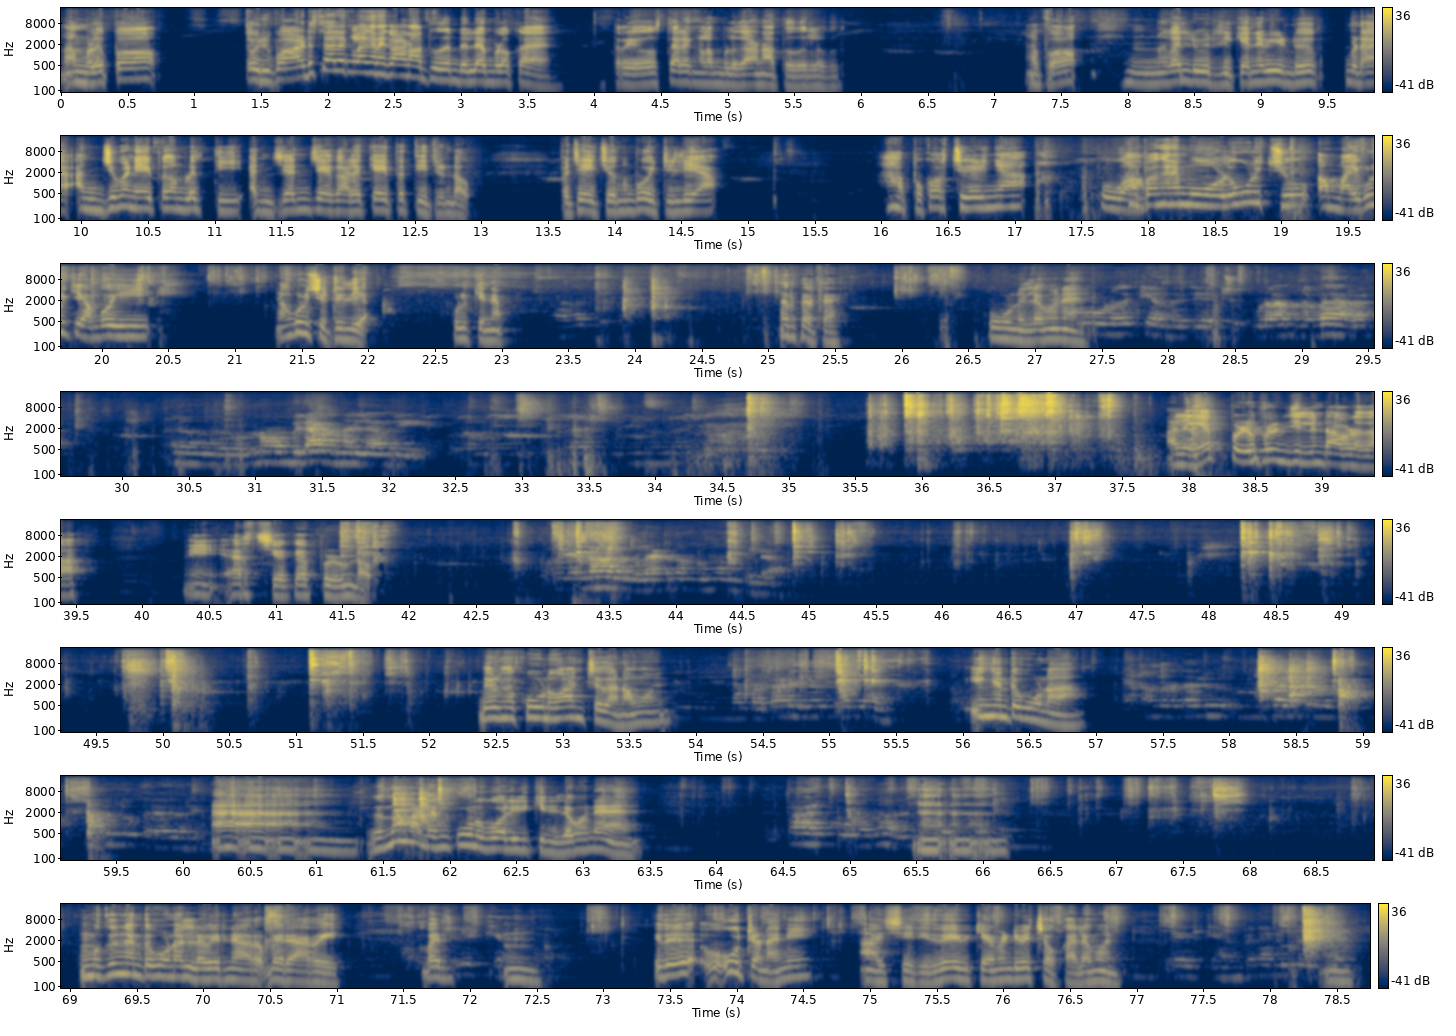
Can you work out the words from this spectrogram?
നമ്മളിപ്പോൾ ഒരുപാട് സ്ഥലങ്ങൾ അങ്ങനെ കാണാത്തതുണ്ടല്ലേ നമ്മളൊക്കെ? എത്രയോ സ്ഥലങ്ങൾ നമ്മൾ കാണാത്തതുള്ളത്. അപ്പോൾ ഇന്ന് വല്ലൂരിലേക്ക് തന്നെ വീണ്ടും ഇവിടെ അഞ്ചു മണിയായപ്പോൾ നമ്മൾ എത്തി അഞ്ച് അഞ്ചേ കാലൊക്കെ ആയപ്പോൾ എത്തിയിട്ടുണ്ടാവും. അപ്പോൾ ചേച്ചിയൊന്നും പോയിട്ടില്ല. അപ്പോൾ കുറച്ച് കഴിഞ്ഞാൽ പോവാം. അപ്പം അങ്ങനെ മോൾ കുളിച്ചു. അമ്മായി കുളിക്കാൻ പോയി. ഞാൻ കുളിച്ചിട്ടില്ല. കുളിക്കണം. നിർത്തട്ടെ? കൂണില്ല മോനെ. വേറെ അല്ലെങ്കിൽ എപ്പോഴും ഫ്രിഡ്ജിൽ ഉണ്ടാവണതാ. നീ ഇറച്ചിയൊക്കെ എപ്പോഴും ഉണ്ടാവും. ഇതെവിടുന്ന് കൂണ് വാങ്ങിച്ചതാണോ മോൻ. ഇങ്ങനത്തെ കൂണാ? ആ ആ ആ ഇത് നാടൻ കൂണ് പോലെ ഇരിക്കുന്നില്ല മോനെ? ആ ആ. നമുക്ക് ഇങ്ങനത്തെ ഗുണമല്ല വരുന്നാറ് വരാറേ. വരി ഇത് ഊറ്റണ നീ ആ ശരി. ഇത് വേവിക്കാൻ വേണ്ടി വെച്ചോക്കാലോ മോൻ?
